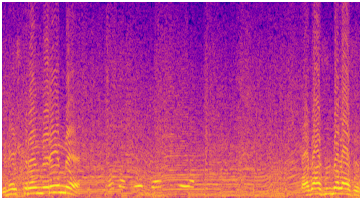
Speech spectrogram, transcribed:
Güneş kremi vereyim mi? Kazasız belasız.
